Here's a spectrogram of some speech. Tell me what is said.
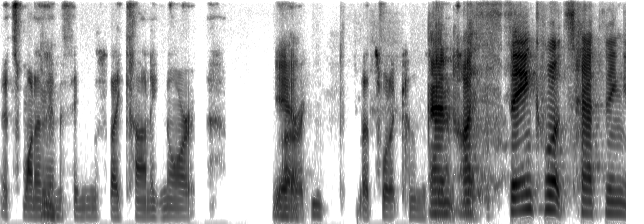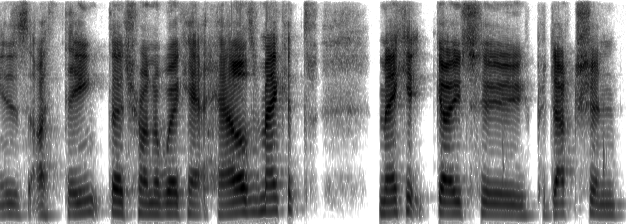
It's one of Hmm. them things they can't ignore it. Yeah. That's what it comes And I to. think what's happening is I think they're trying to work out how to make it make it go to production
